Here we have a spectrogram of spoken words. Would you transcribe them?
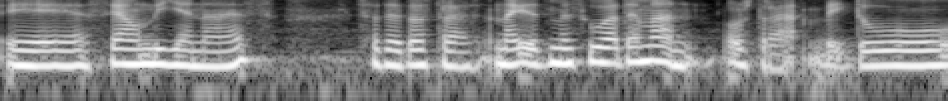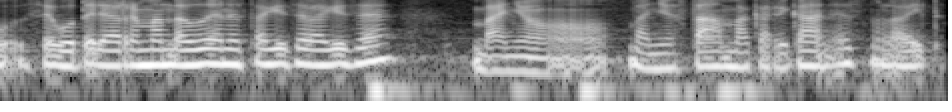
e, zea hondiena, ez? Zatet, ostras, nahi dut mezu bat eman, ostra, behitu ze botere harreman dauden ez dakize bakize, baino, baino ez da bakarrikan, ez? Nola baitu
